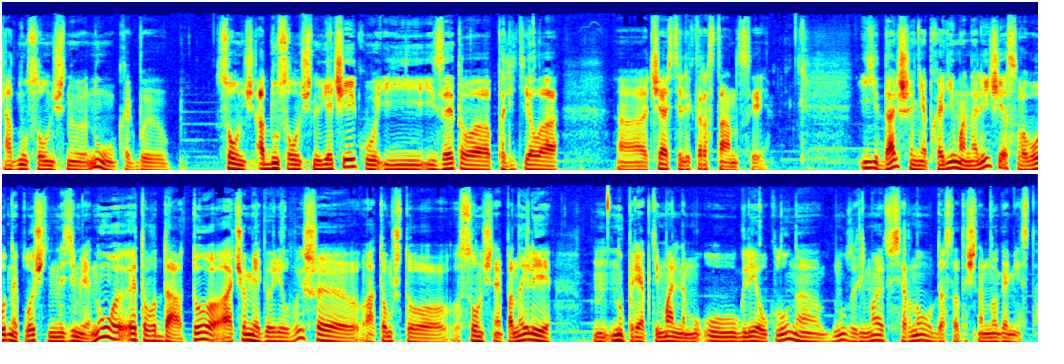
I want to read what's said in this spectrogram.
одну солнечную, ну, как бы солнеч... одну солнечную ячейку, и из-за этого полетела э, часть электростанции. И дальше необходимо наличие свободной площади на Земле. Ну, это вот да, то, о чем я говорил выше, о том, что солнечные панели ну, при оптимальном угле уклона, ну, занимают все равно достаточно много места.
